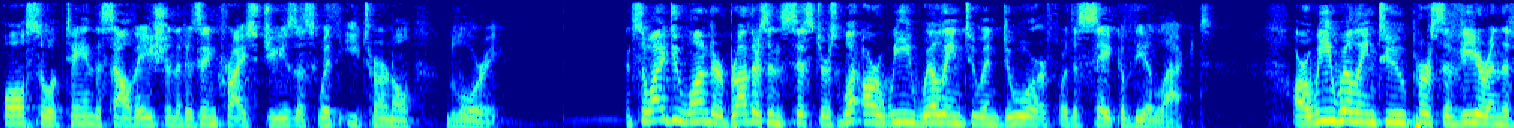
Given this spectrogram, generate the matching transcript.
also obtain the salvation that is in Christ Jesus with eternal glory. And so I do wonder, brothers and sisters, what are we willing to endure for the sake of the elect? Are we willing to persevere in the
